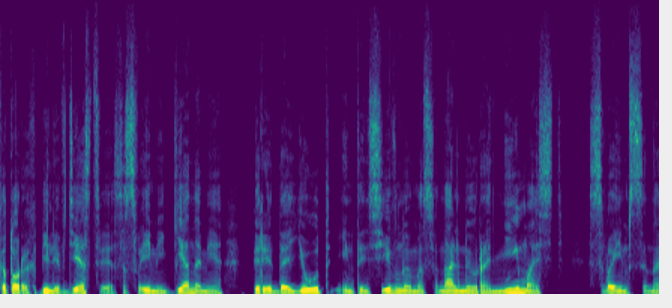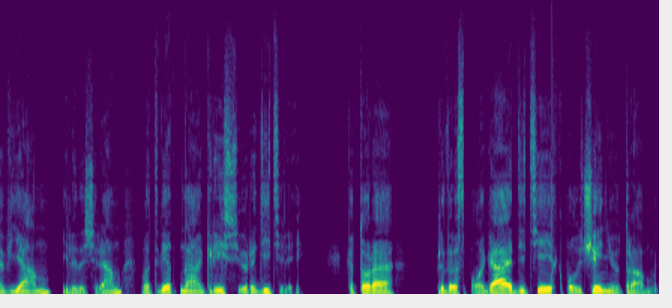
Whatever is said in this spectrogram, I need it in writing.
которых били в детстве, со своими генами передают интенсивную эмоциональную ранимость своим сыновьям или дочерям в ответ на агрессию родителей, которая предрасполагает детей к получению травмы.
